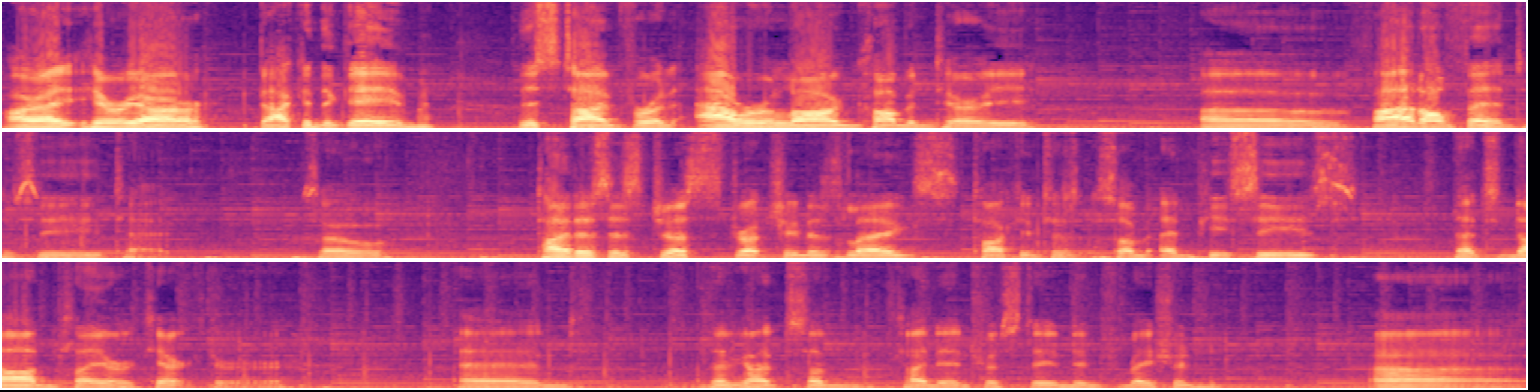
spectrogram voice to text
Alright, here we are, back in the game. This time for an hour long commentary of Final Fantasy X. So, Tidus is just stretching his legs, talking to some NPCs. That's non player character. And they've got some kind of interesting information. Uh,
